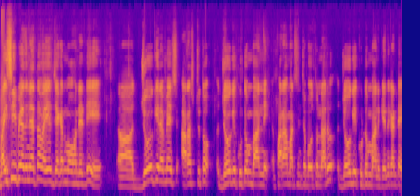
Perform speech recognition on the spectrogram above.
వైసీపీ అధినేత వైఎస్ జగన్మోహన్ రెడ్డి జోగి రమేష్ అరెస్టుతో జోగి కుటుంబాన్ని పరామర్శించబోతున్నారు. జోగి కుటుంబానికి ఎందుకంటే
